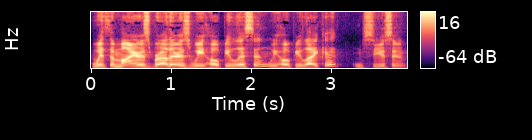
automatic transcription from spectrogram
with the Meyers Brothers. We hope you listen. We hope you like it. And see you soon.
